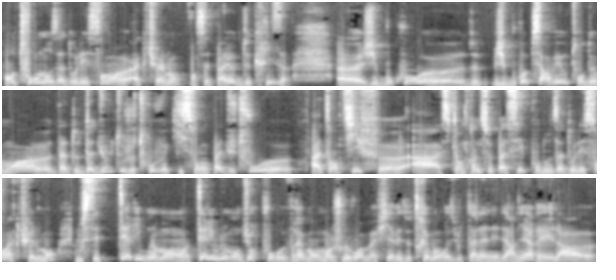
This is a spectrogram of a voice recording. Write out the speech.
entourent nos adolescents euh, actuellement dans cette période de crise. Euh, j'ai beaucoup, j'ai beaucoup observé autour de moi d'adultes, je trouve, qui sont pas du tout attentifs à ce qui est en train de se passer pour nos adolescents actuellement, où c'est terriblement, terriblement dur pour eux vraiment. Moi je le vois, ma fille avait de très bons résultats l'année dernière et là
